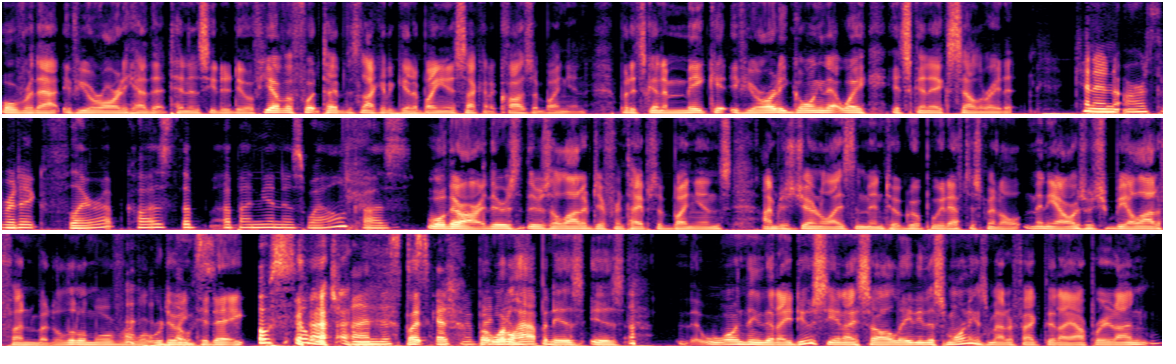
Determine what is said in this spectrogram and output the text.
over that if you already have that tendency to do. If you have a foot type that's not going to get a bunion, it's not going to cause a bunion, but it's going to make it. If you're already going that way, it's going to accelerate it. Can an arthritic flare-up cause the a bunion as well? Cause well, there are. There's there's a lot of different types of bunions. I'm just generalizing them into a group. We'd have to spend a, many hours, which would be a lot of fun, but a little more for what we're doing oh, today. Oh, so much fun! This discussion. but, discussion. but what'll happen is is oh. one thing that I do see, and I saw a lady this morning, as a matter of fact, that I operated on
